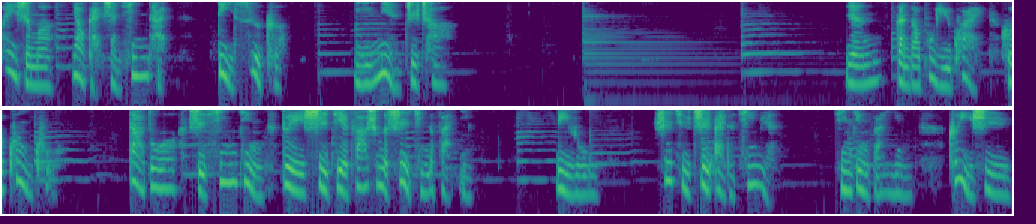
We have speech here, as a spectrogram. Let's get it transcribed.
为什么要改善心态？第四课：一念之差。人感到不愉快和困苦，大多是心境对世界发生的事情的反应。例如，失去挚爱的亲人，心境反应可以是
